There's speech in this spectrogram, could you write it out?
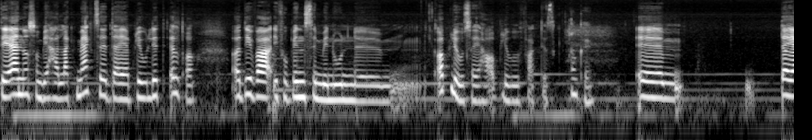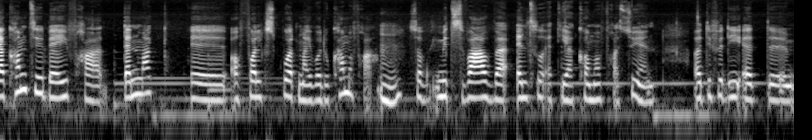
Det er noget, som jeg har lagt mærke til, da jeg blev lidt ældre. Og det var i forbindelse med nogle øh, oplevelser, jeg har oplevet faktisk. Okay. Øhm, da jeg kom tilbage fra Danmark, øh, og folk spurgte mig, hvor du kommer fra, Mm. så mit svar var altid, at jeg kommer fra Syrien. Og det er fordi, at øh,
